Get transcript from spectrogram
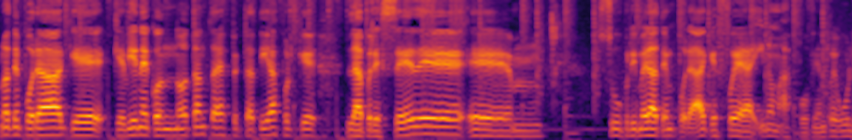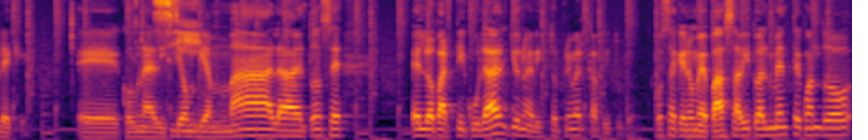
Una temporada que, que viene con no tantas expectativas porque la precede eh, su primera temporada que fue ahí nomás, pues bien reguleque. Eh, con una edición Sí, bien mala. Entonces, en lo particular, yo no he visto el primer capítulo. Cosa que no me pasa habitualmente cuando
